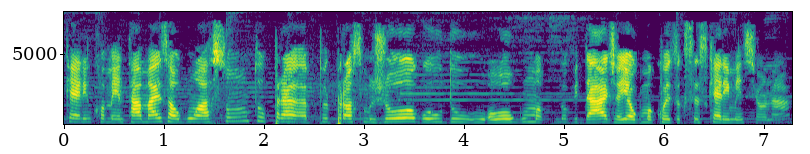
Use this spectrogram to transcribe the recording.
querem comentar mais algum assunto para o próximo jogo ou, do, ou alguma novidade aí, alguma coisa que vocês querem mencionar?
